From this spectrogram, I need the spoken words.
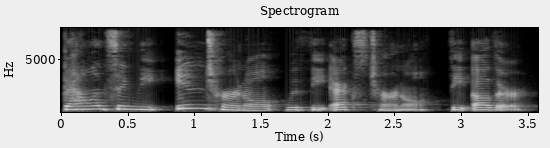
balancing the internal with the external, the other.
